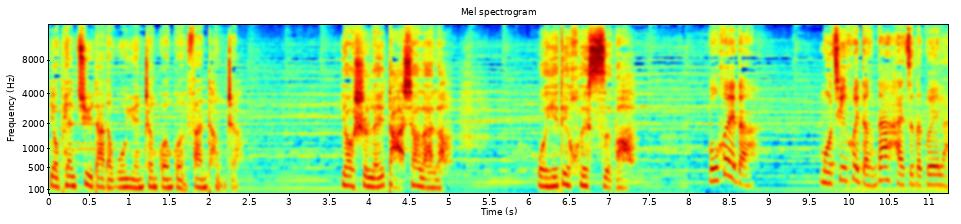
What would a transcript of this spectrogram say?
有片巨大的乌云正滚滚翻腾着。要是雷打下来了，我一定会死吧？不会的，母亲会等待孩子的归来。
